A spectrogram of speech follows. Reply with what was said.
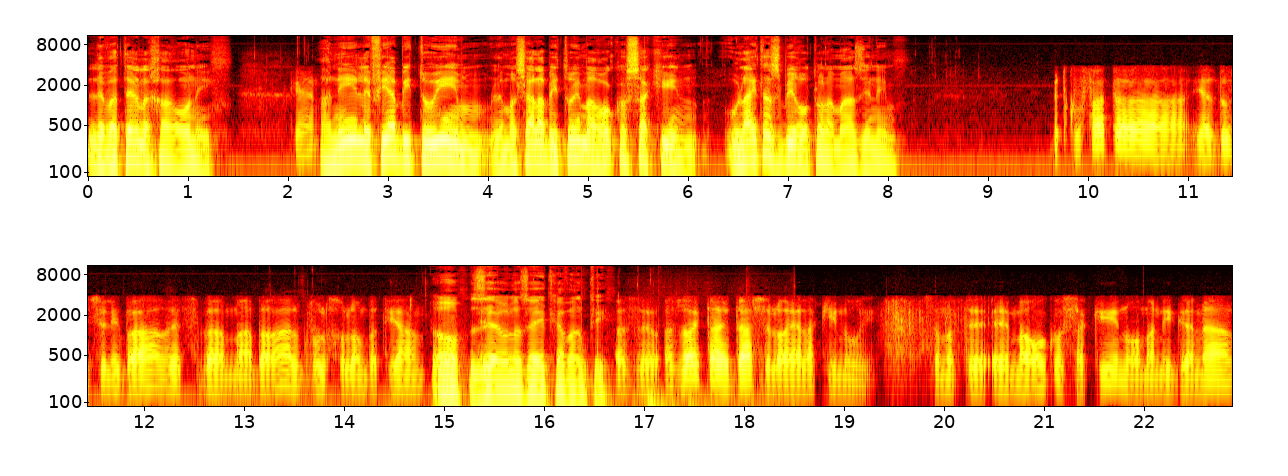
לוותר לך, רוני. כן. אני, לפי הביטויים, למשל הביטוי מרוקו סכין, אולי תסביר אותו למאזינים. בתקופת הילדות שלי בארץ, במעברה על גבול חולון בת ים, או, זהו, לזה התכוונתי. אז, זהו. אז לא הייתה עדה שלא היה לה כינוי. זאת אומרת, אה, אה, מרוקו סכין, רומני גנב,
